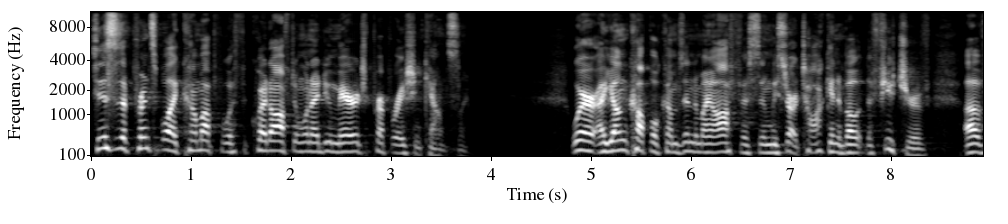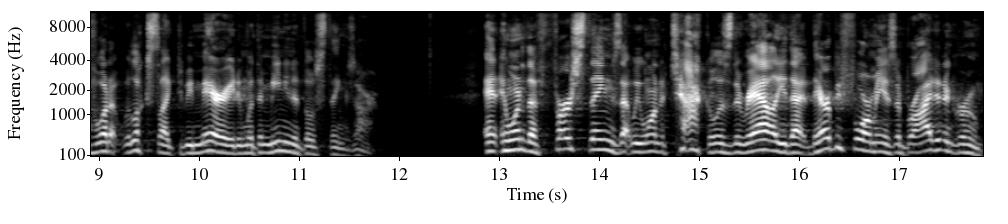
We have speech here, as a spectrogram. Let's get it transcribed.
See, this is a principle I come up with quite often when I do marriage preparation counseling where a young couple comes into my office and we start talking about the future of, of what it looks like to be married and what the meaning of those things are. And, and one of the first things that we want to tackle is the reality that there before me is a bride and a groom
